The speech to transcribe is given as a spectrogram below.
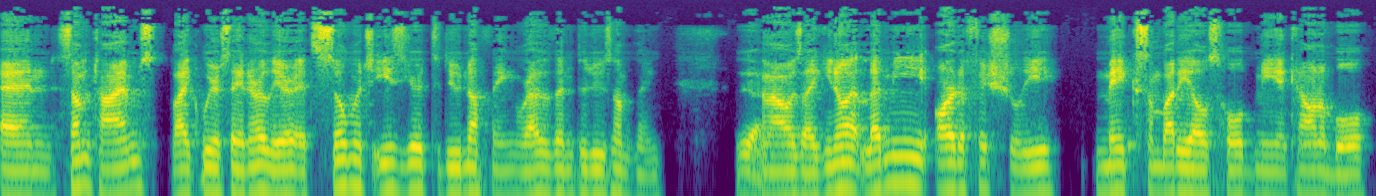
And sometimes, like we were saying earlier, it's so much easier to do nothing rather than to do something. And I was like, you know what? Let me artificially make somebody else hold me accountable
